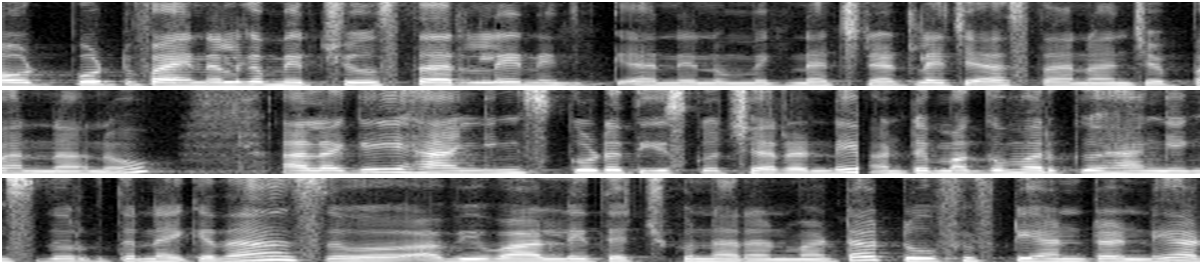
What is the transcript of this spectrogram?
అవుట్పుట్ ఫైనల్గా మీరు చూస్తారులే నేను నేను మీకు నచ్చినట్లే చేస్తాను అని చెప్పి అన్నాను. అలాగే ఈ హ్యాంగింగ్స్ కూడా తీసుకొచ్చారండి. అంటే మగ్గం వర్క్ హ్యాంగింగ్స్ దొరుకుతున్నాయి కదా సో అవి వాళ్ళే తెచ్చుకున్నారనమాట టూ ఫిఫ్టీ అంటండి ఆ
